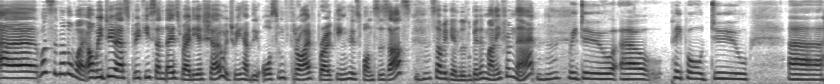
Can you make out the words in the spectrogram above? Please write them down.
uh, what's another way? Oh, we do our Spooky Sundays radio show, which we have the awesome Thrive Broking who sponsors us, Mm-hmm. so we get a little bit of money from that. We do, uh, people do uh,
